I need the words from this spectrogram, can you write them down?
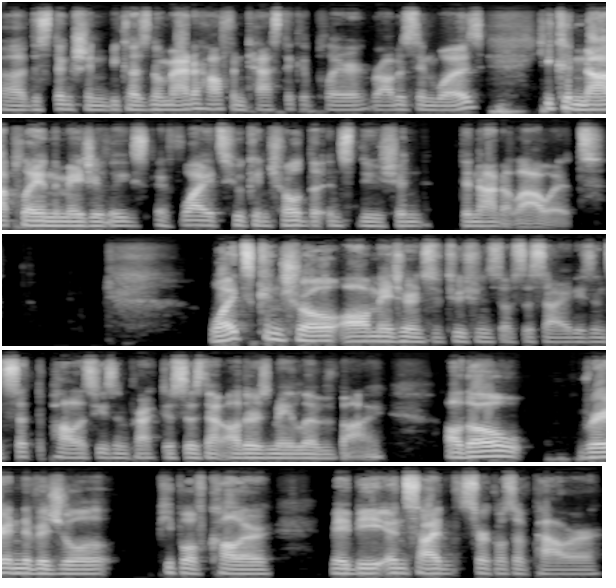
Uh, distinction because no matter how fantastic a player Robinson was, he could not play in the major leagues if whites who controlled the institution did not allow it. Whites control all major institutions of societies and set the policies and practices that others may live by. Although rare individual people of color may be inside circles of power,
